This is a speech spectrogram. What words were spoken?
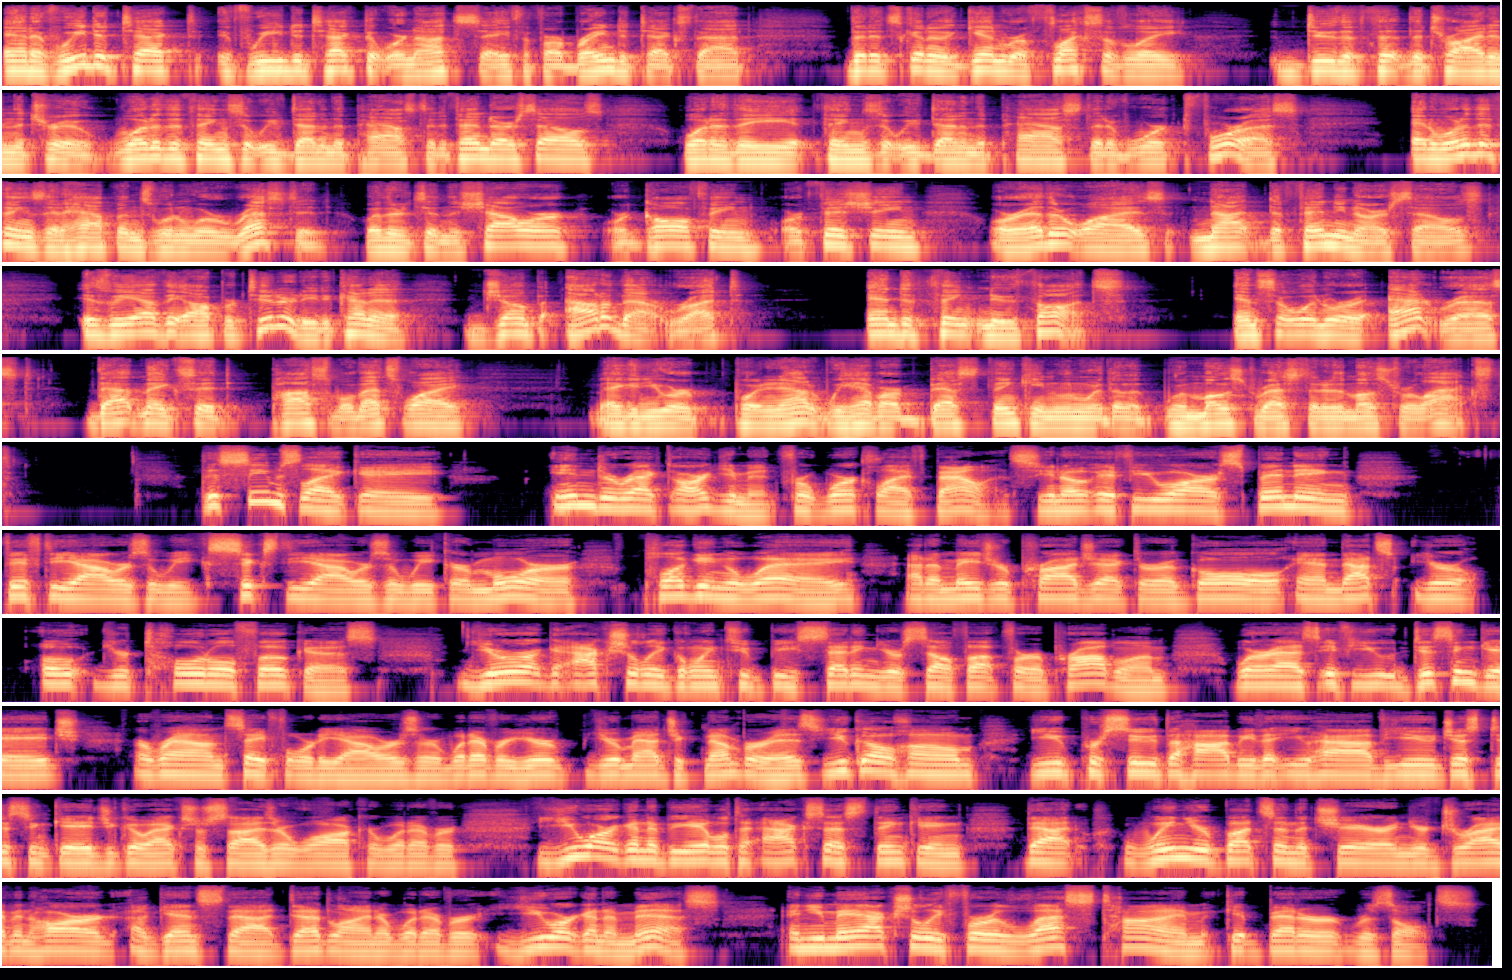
And if we detect if we detect that we're not safe, if our brain detects that, that it's going to again reflexively do the th- the tried and the true. What are the things that we've done in the past to defend ourselves? What are the things that we've done in the past that have worked for us? And one of the things that happens when we're rested, whether it's in the shower or golfing or fishing or otherwise not defending ourselves, is we have the opportunity to kind of jump out of that rut and to think new thoughts. And so when we're at rest, that makes it possible. That's why, Megan, you were pointing out we have our best thinking when we're the we're most rested or the most relaxed. This seems like a indirect argument for work-life balance. You know, if you are spending 50 hours a week, 60 hours a week or more plugging away at a major project or a goal and that's your oh, your total focus you're actually going to be setting yourself up for a problem. Whereas if you disengage around say 40 hours or whatever your your magic number is you go home you pursue the hobby that you have you just disengage you go exercise or walk or whatever you are going to be able to access thinking that when your butt's in the chair and you're driving hard against that deadline or whatever you are going to miss and you may actually for less time get better results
